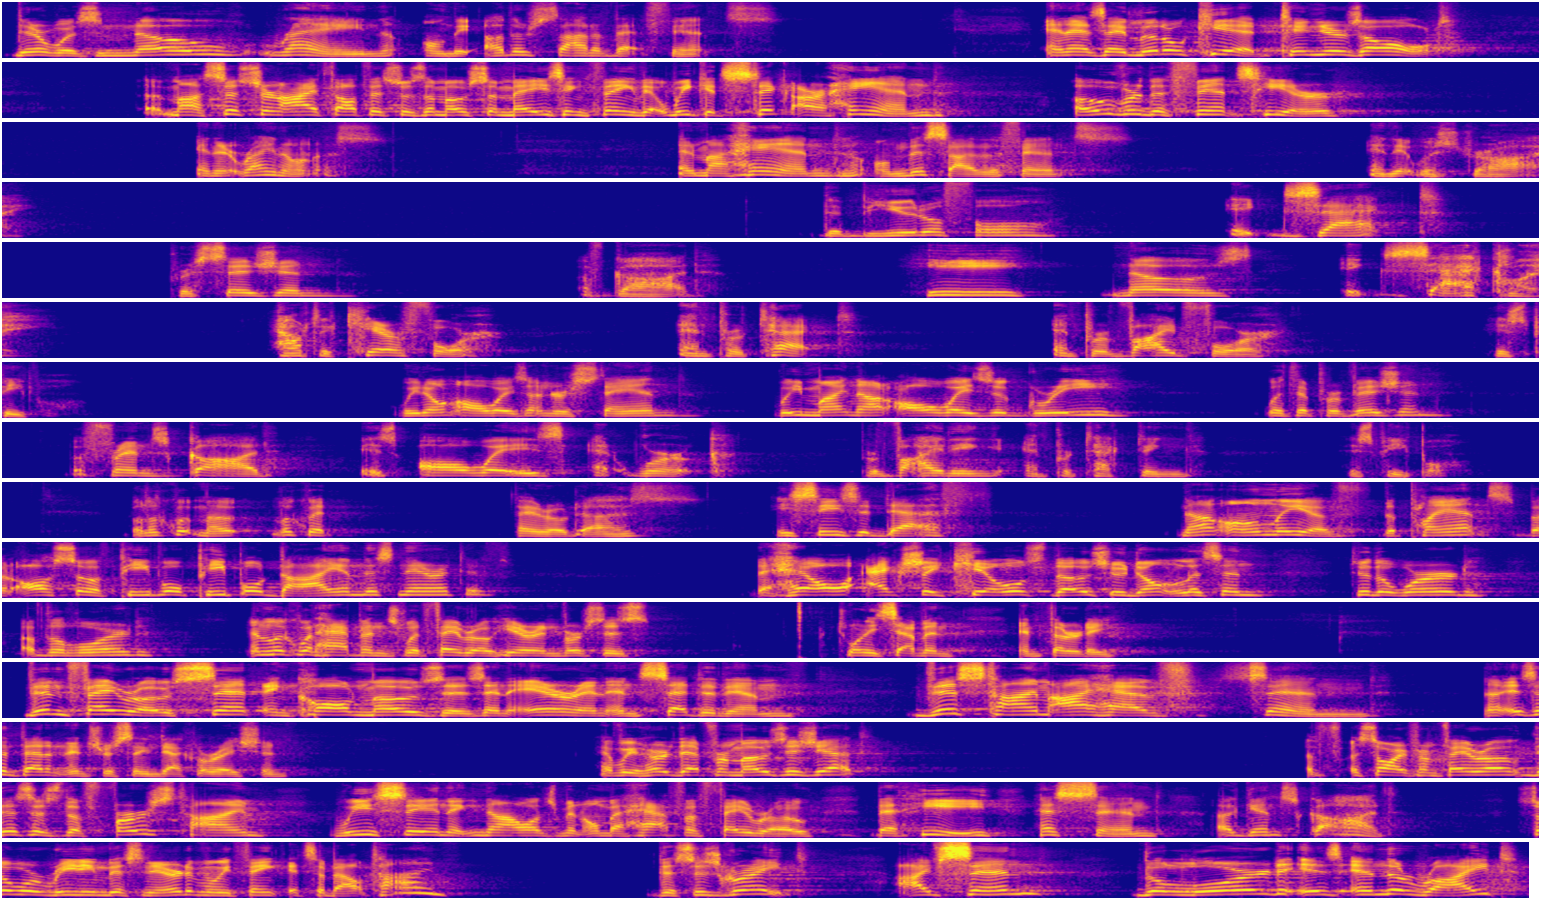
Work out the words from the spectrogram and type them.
there was no rain on the other side of that fence. And as a little kid, 10 years old, my sister and I thought this was the most amazing thing that we could stick our hand over the fence here and it rained on us. And my hand on this side of the fence and it was dry. the beautiful, exact precision of God. He knows exactly how to care for and protect and provide for his people. We don't always understand. We might not always agree with the provision, but friends, God is always at work providing and protecting his people. But look what, Mo, look what Pharaoh does. He sees the death, not only of the plants, but also of people. People die in this narrative. The hell actually kills those who don't listen to the word of the Lord. And look what happens with Pharaoh here in verses 27 and 30. Then Pharaoh sent and called Moses and Aaron and said to them, This time I have sinned. Now, isn't that an interesting declaration? Have we heard that from Moses yet? Uh, sorry, from Pharaoh? This is the first time we see an acknowledgement on behalf of Pharaoh that he has sinned against God. So we're reading this narrative and we think it's about time. This is great. I've sinned. The Lord is in the right,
